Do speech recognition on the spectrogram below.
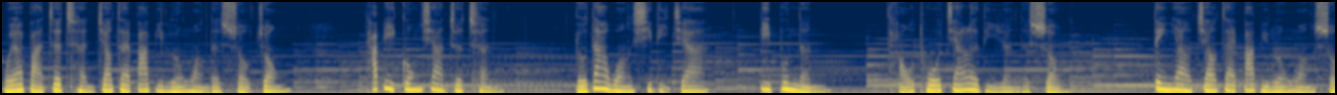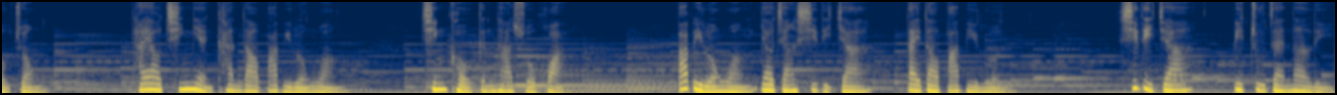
我要把这城交在巴比伦王的手中，他必攻下这城，犹大王西底家必不能逃脱加勒底人的手，定要交在巴比伦王手中。”他要亲眼看到巴比伦王，亲口跟他说话。巴比伦王要将西底家带到巴比伦，西底家必住在那里，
